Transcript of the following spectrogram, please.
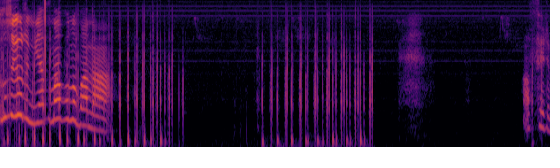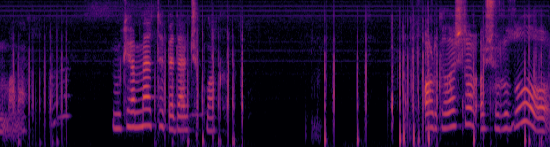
Gıcık oluyorum yapma bunu bana. Aferin bana. Mükemmel tepeden çıkmak. Arkadaşlar aşırı zor.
